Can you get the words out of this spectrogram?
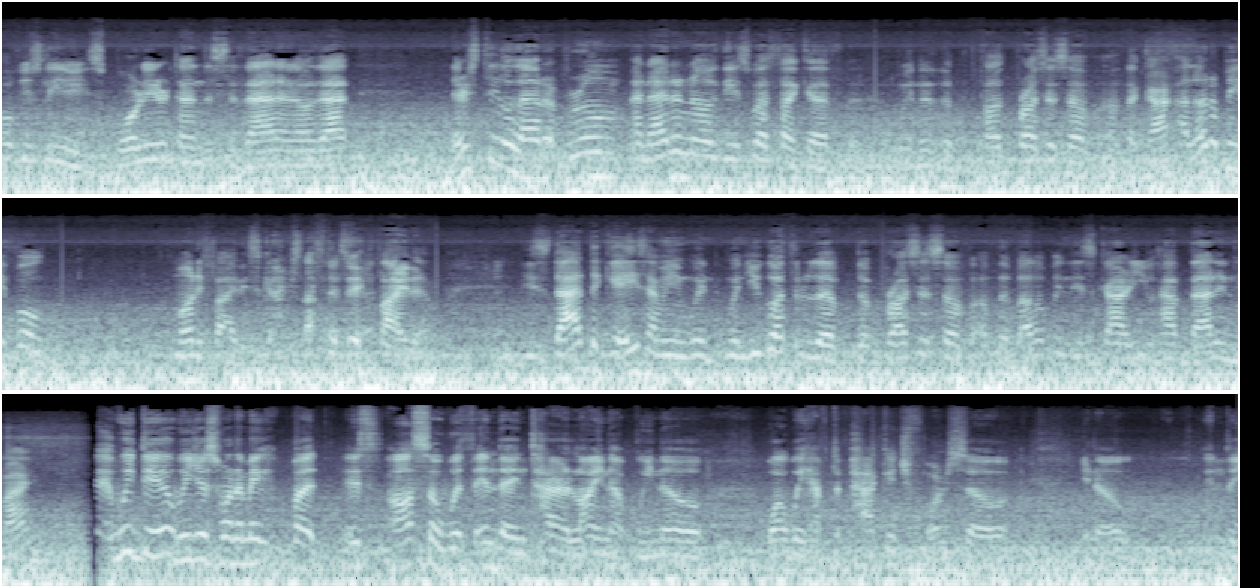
obviously sportier than the sedan and all that, there's still a lot of room. And I don't know if this was like a you know, the thought process of, of the car. A lot of people modify these cars after they buy them. Is that the case? I mean, when, when you go through the, the process of, of developing this car, you have that in mind? We do. We just want to make, but it's also within the entire lineup. We know what we have to package for. So, you know, in the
